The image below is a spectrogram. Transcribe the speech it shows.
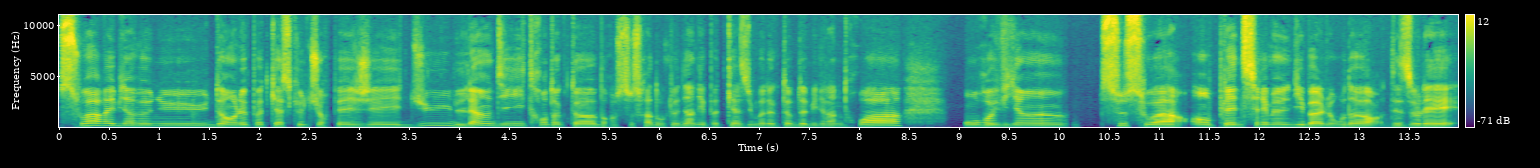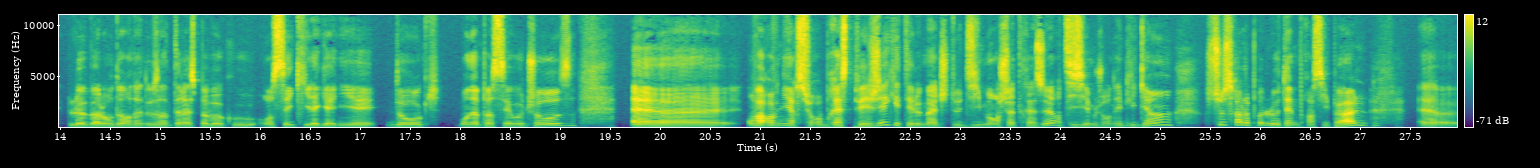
Bonsoir et bienvenue dans le podcast Culture PSG du lundi 30 octobre. Ce sera donc le dernier podcast du mois d'octobre 2023. On revient ce soir en pleine cérémonie du Ballon d'Or. Désolé, le Ballon d'Or ne nous intéresse pas beaucoup. On sait qu'il a gagné, donc on a passé à autre chose. Euh, on va revenir sur Brest-PSG, qui était le match de dimanche à 13h, dixième journée de Ligue 1. Ce sera le, thème principal. Euh,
